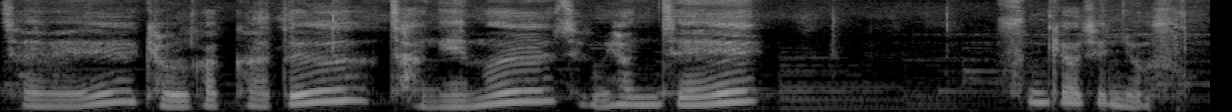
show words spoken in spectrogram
재회 결과 카드, 장애물, 지금 현재 숨겨진 요소.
